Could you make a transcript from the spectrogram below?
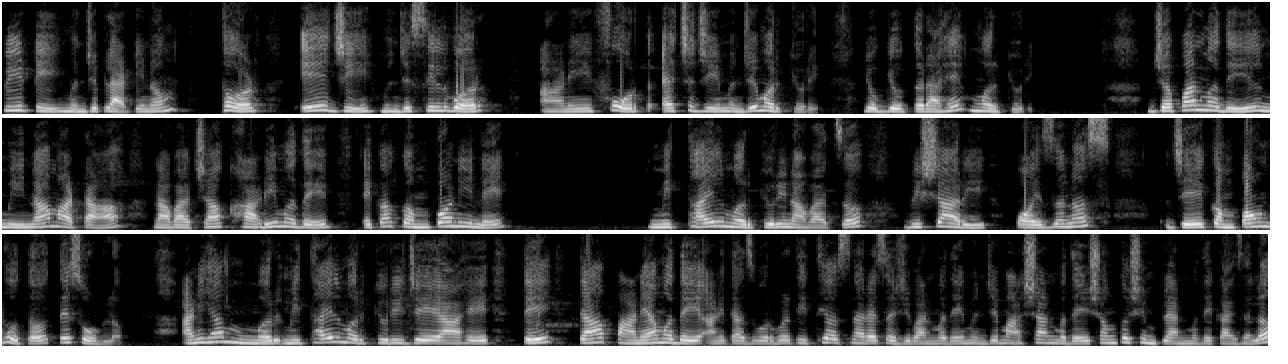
पी टी म्हणजे प्लॅटिनम थर्ड ए जी म्हणजे सिल्वर आणि फोर्थ एच जी म्हणजे मर्क्युरी योग्य उत्तर आहे मर्क्युरी जपानमधील मीनामाटा नावाच्या खाडीमध्ये एका कंपनीने मिथाईल मर्क्युरी नावाचं विषारी पॉयझनस जे कंपाऊंड होतं ते सोडलं. आणि ह्या मर मिथाईल मर्क्युरी जे आहे ते त्या पाण्यामध्ये आणि त्याचबरोबर तिथे असणाऱ्या सजीवांमध्ये म्हणजे माशांमध्ये शंख शिंपल्यांमध्ये काय झालं?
